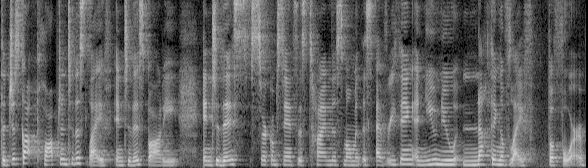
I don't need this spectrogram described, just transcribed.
that just got plopped into this life, into this body, into this circumstance, this time, this moment, this everything, and you knew nothing of life before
